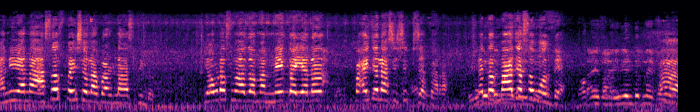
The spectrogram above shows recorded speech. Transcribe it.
आणि यांना असाच पैशाला पाडला असतील. एवढंच माझा म्हणणं आहे का याला पाहिजे अशी शिक्षा करा. नाही तर माझ्यासमोर द्या. हा.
